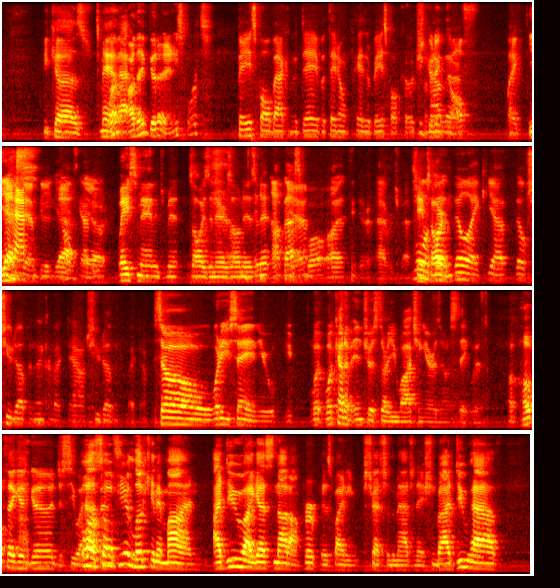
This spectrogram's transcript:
because man, Well, that, are they good at any sports? baseball back in the day, but they don't pay their baseball coach. So good at golf. Like Yes. yeah, have. Yeah, Golf's gotta they be. are. waste management is always in Arizona, isn't it? Not basketball. I think they're average basketball. James well, Harden. They'll like yeah, they'll shoot up and then come back down, shoot up and come back down. So what are you saying? You, you what what kind of interest are you watching Arizona State with? Ho- Hope they get good. Just see what happens. well, happens. so if you're looking at mine, I do, I guess, not on purpose by any stretch of the imagination, but I do have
